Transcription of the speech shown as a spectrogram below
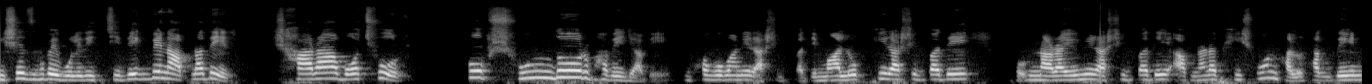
বিশেষভাবে বলে দিচ্ছি, দেখবেন আপনাদের সারা বছর খুব সুন্দরভাবে যাবে ভগবানের আশীর্বাদে, মা লক্ষ্মীর আশীর্বাদে নারায়ণের আশীর্বাদে আপনারা ভীষণ ভালো থাকবেন,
